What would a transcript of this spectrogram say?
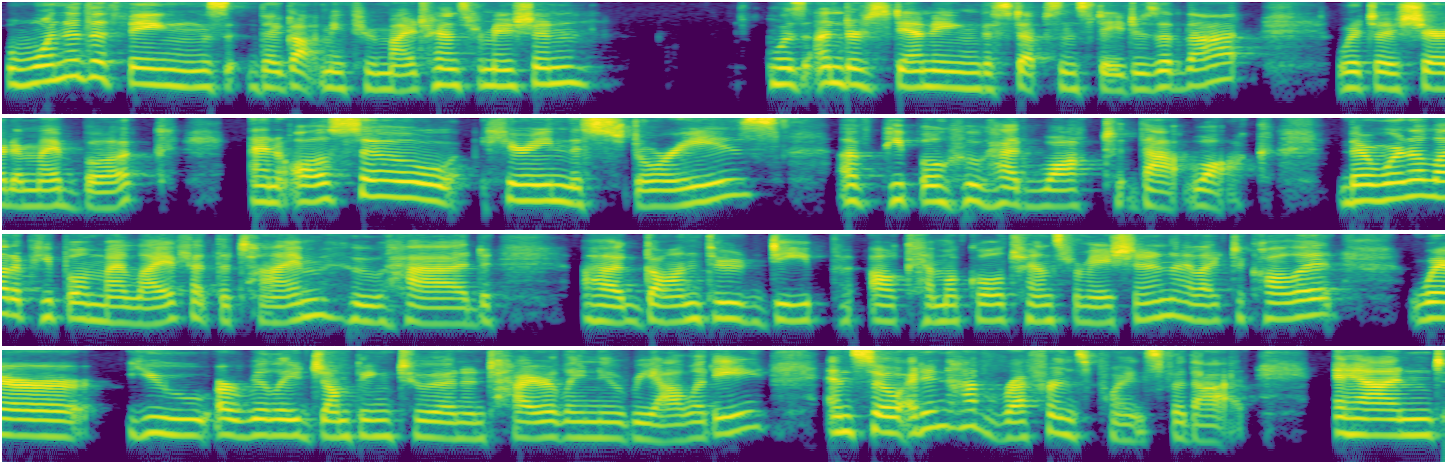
one of the things that got me through my transformation was understanding the steps and stages of that which I shared in my book, and also hearing the stories of people who had walked that walk. There weren't a lot of people in my life at the time who had uh, gone through deep alchemical transformation, I like to call it, where you are really jumping to an entirely new reality. And so I didn't have reference points for that. And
